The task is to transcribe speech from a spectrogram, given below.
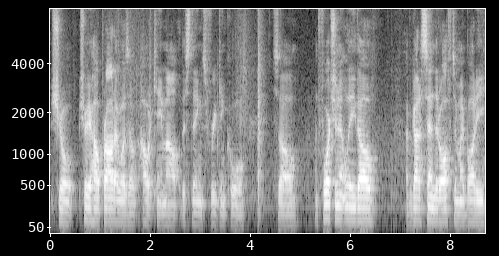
show show you how proud I was of how it came out. This thing's freaking cool. So, unfortunately though, I've got to send it off to my buddy.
